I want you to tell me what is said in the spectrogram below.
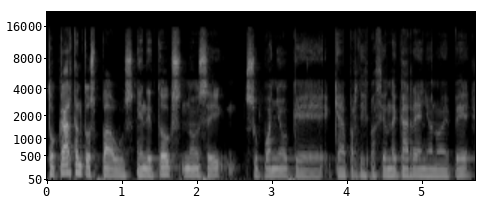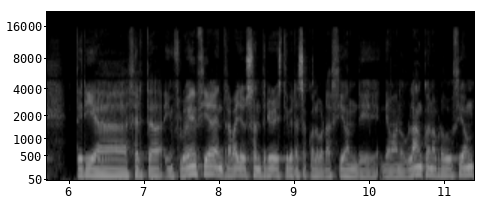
tocar tantos paus en Detox, non sei, supoño que, que a participación de Carreño no EP tería certa influencia. En traballos anteriores tivera esa colaboración de, de Manu Blanco na produción,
